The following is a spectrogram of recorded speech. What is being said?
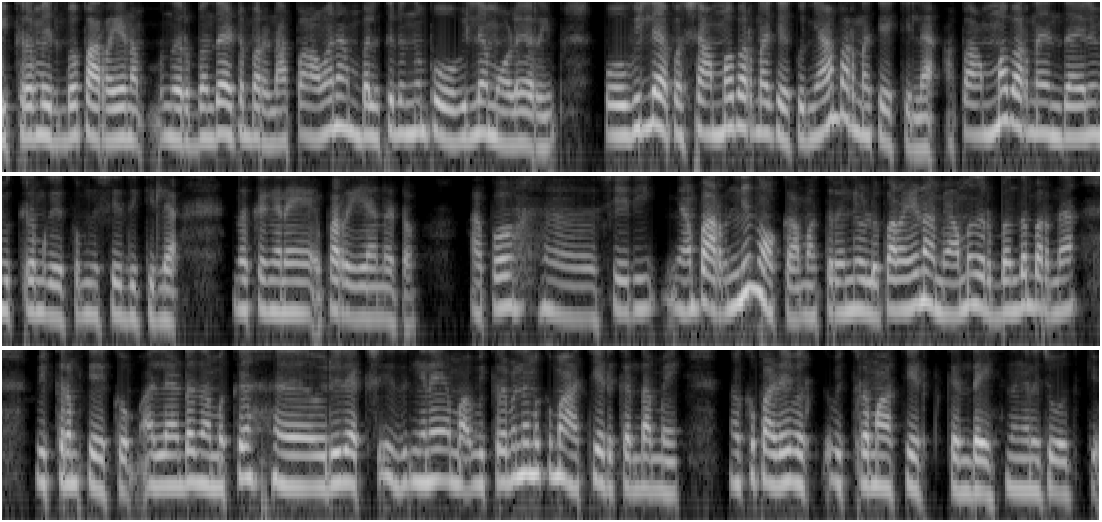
വിക്രം വരുമ്പോൾ പറയണം. നിർബന്ധമായിട്ടും പറയണം. അപ്പോൾ അവൻ അമ്പലത്തിലൊന്നും പോവില്ല മോളെ അറിയും. പോവില്ല പക്ഷെ അമ്മ പറഞ്ഞാൽ കേൾക്കും ഞാൻ പറഞ്ഞാൽ കേൾക്കില്ല അപ്പോൾ അമ്മ പറഞ്ഞാൽ എന്തായാലും വിക്രം കേൾക്കും നിഷേധിക്കില്ല. എന്നൊക്കെ ഇങ്ങനെ പറയുകയാണ് കേട്ടോ. അപ്പോൾ ശരി ഞാൻ പറഞ്ഞു നോക്കാം അത്ര തന്നെ ഉള്ളൂ. പറയണം? അമ്മ നിർബന്ധം പറഞ്ഞാൽ വിക്രം കേൾക്കും അല്ലാണ്ട് നമുക്ക് ഒരു രക്ഷ ഇതിങ്ങനെ വിക്രമിനെ നമുക്ക് മാറ്റിയെടുക്കണ്ട അമ്മേ. നമുക്ക് പഴയ വിക്- വിക്രമാക്കി എടുക്കണ്ടേ എന്നിങ്ങനെ ചോദിക്കും.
